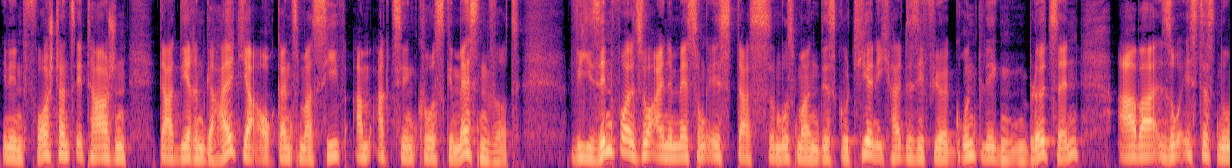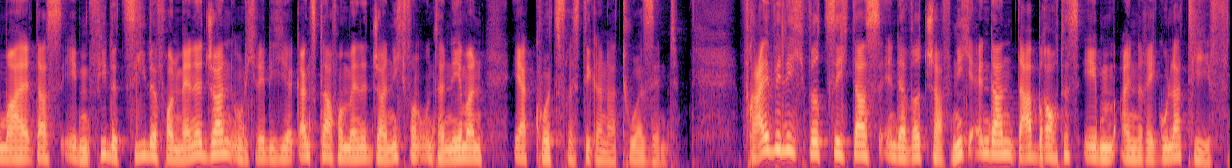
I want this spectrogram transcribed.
in den Vorstandsetagen, da deren Gehalt ja auch ganz massiv am Aktienkurs gemessen wird. Wie sinnvoll so eine Messung ist, das muss man diskutieren. Ich halte sie für grundlegenden Blödsinn. Aber so ist es nun mal, dass eben viele Ziele von Managern, und ich rede hier ganz klar von Managern, nicht von Unternehmern, eher kurzfristiger Natur sind. Freiwillig wird sich das in der Wirtschaft nicht ändern, da braucht es eben ein Regulativ.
